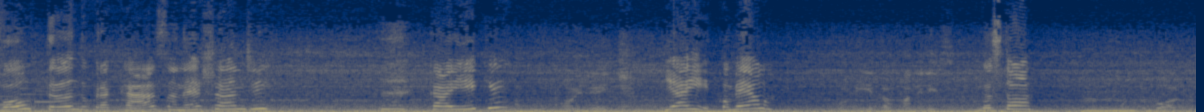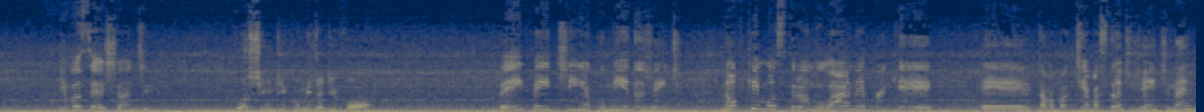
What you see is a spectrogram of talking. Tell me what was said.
Voltando pra casa, né, Xande? Kaique. Oi, gente. E aí, comeu? Comida, uma delícia. Gostou? Hum, muito boa. E você, Xande? Gostinho de comida de vó. Bem feitinha a comida, gente. Não fiquei mostrando lá, né? Porque é, tava, tinha bastante gente, né?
